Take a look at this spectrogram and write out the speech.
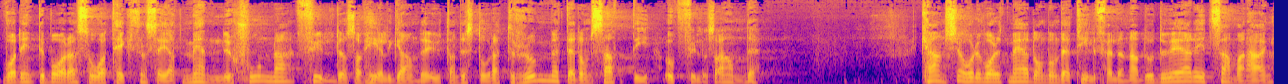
var det inte bara så att texten säger att människorna fylldes av helig ande utan det står att rummet där de satt i uppfylldes av ande. Kanske har du varit med om de där tillfällena då du är i ett sammanhang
